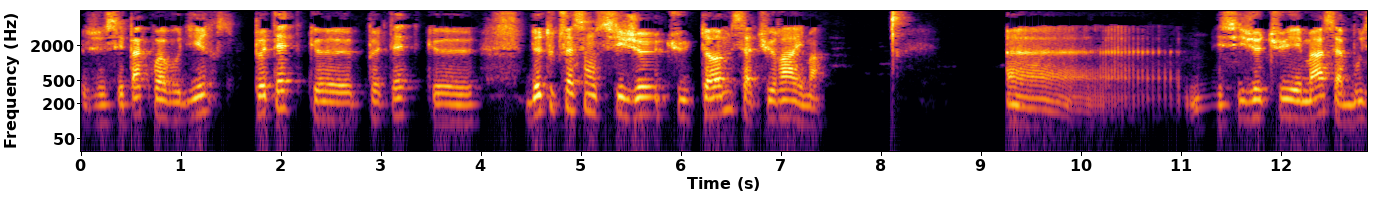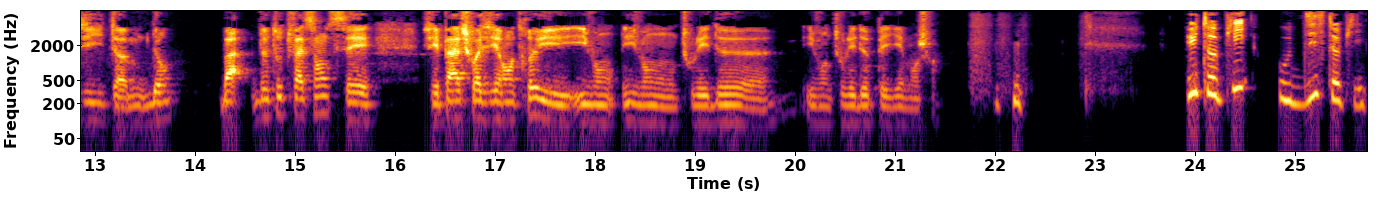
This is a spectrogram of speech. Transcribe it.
je sais pas quoi vous dire. Peut-être que, peut-être que, de toute façon, si je tue Tom, ça tuera Emma. Euh, mais si je tue Emma, ça bousille Tom. Donc, bah, de toute façon, c'est, j'ai pas à choisir entre eux. Ils, vont, ils vont tous les deux, euh, ils vont tous les deux payer mon choix. Utopie ou dystopie?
